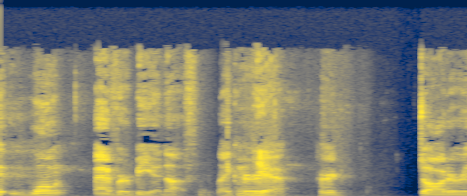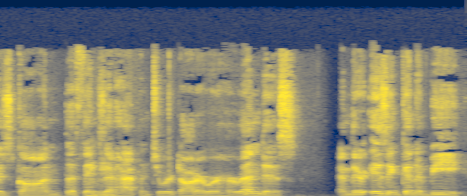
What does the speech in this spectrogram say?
it won't ever be enough. Like her, Yeah. her daughter is gone. The things Mhm. that happened to her daughter were horrendous, and there isn't going to be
